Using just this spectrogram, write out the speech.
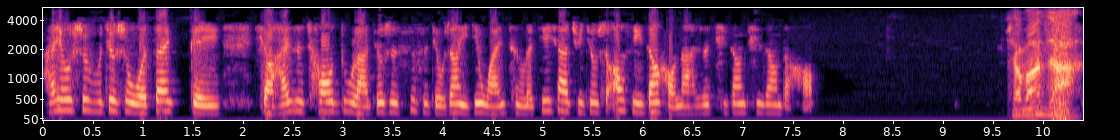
还有师傅，就是我在给小孩子超度了，就是四十九章已经完成了，接下去就是二十一章好呢，还是七章七章的好？小房子啊，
